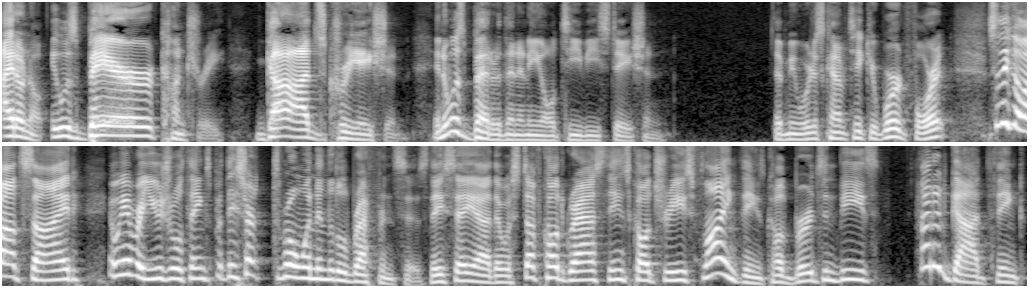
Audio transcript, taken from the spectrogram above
I don't know. It was bear country, God's creation, and it was better than any old TV station. I mean, we're just kind of take your word for it. So they go outside, and we have our usual things, but they start throwing in little references. They say uh, there was stuff called grass, things called trees, flying things called birds and bees. How did God think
